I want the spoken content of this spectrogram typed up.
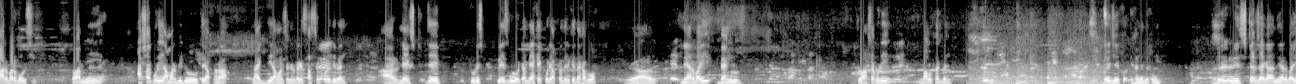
বারবার বলছি। তো আমি আশা করি আমার ভিডিওতে আপনারা লাইক দিয়ে আমার চ্যানেলটাকে সাবস্ক্রাইব করে দেবেন। আর নেক্সট যে টুরিস্ট প্লেসগুলো ওটা আমি এক এক করে আপনাদেরকে দেখাবো। নিয়ার বাই ব্যাঙ্গালোর। তো আশা করি ভালো থাকবেন। এই যে এখানে দেখুন রেজিস্টার জায়গা নিয়ার বাই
